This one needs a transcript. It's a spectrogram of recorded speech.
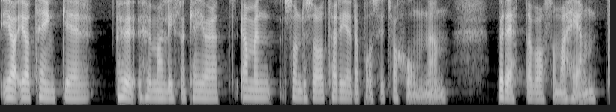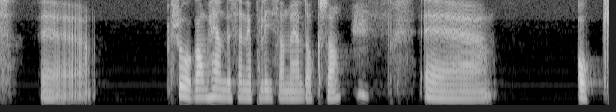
jag, jag tänker hur, hur man liksom kan göra att, ja men som du sa, ta reda på situationen, berätta vad som har hänt. Eh, fråga om händelsen är polisanmäld också. Eh, och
